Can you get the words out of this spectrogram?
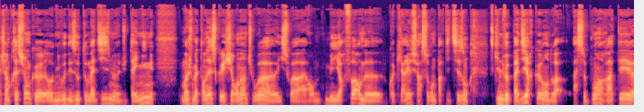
j'ai l'impression que au niveau des automatismes, du timing, moi je m'attendais à ce que les Girondins, tu vois, euh, ils soient en meilleure forme euh, quoi qu'il arrive sur la seconde partie de saison. Ce qui ne veut pas dire qu'on doit à ce point rater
